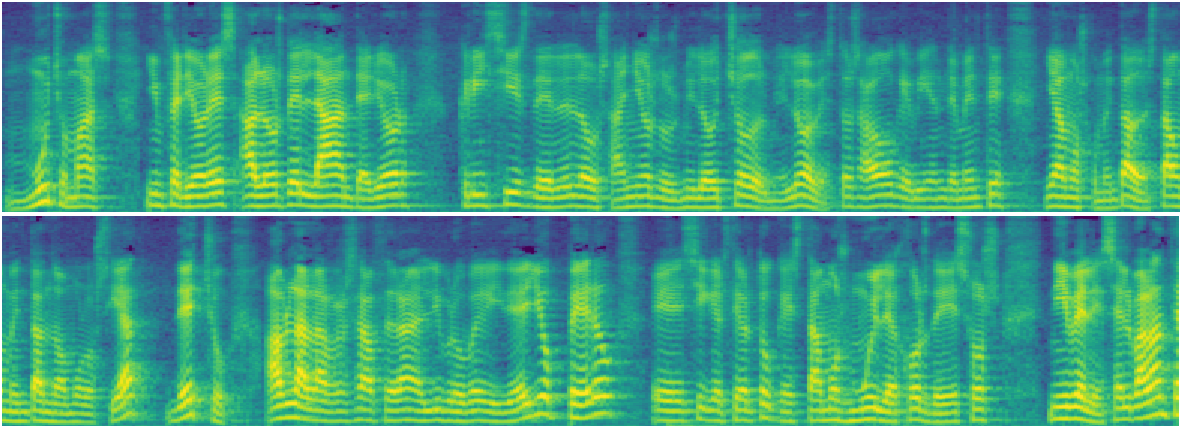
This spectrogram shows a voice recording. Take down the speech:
mucho más inferiores a los de la anterior crisis de los años 2008-2009. Esto es algo que evidentemente ya hemos comentado. Está aumentando la morosidad. De hecho, habla la Reserva Federal en el libro Begui de ello, pero eh, sí que es cierto que estamos muy lejos de esos niveles. El balance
